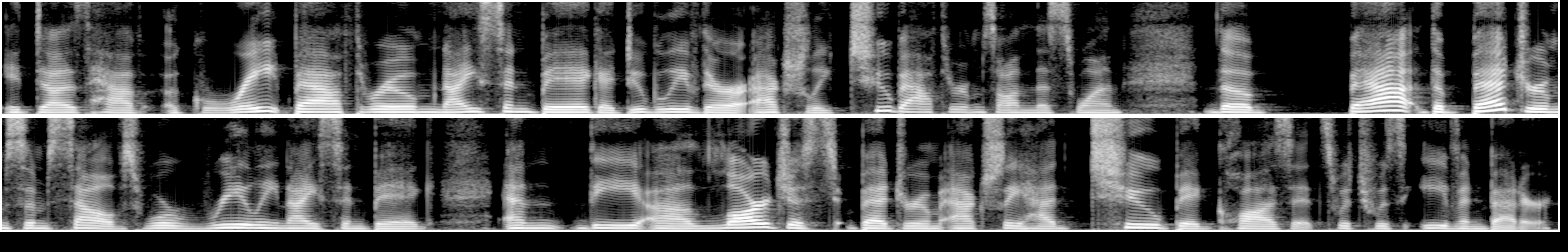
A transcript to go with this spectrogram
It does have a great bathroom, nice and big. I do believe there are actually two bathrooms on this one. The Ba- the bedrooms themselves were really nice and big and the uh, largest bedroom actually had two big closets which was even better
